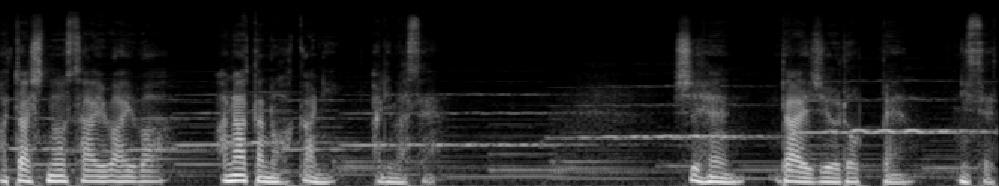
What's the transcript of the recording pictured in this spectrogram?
私の幸いはあなたの他にありません。詩編第16編2節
